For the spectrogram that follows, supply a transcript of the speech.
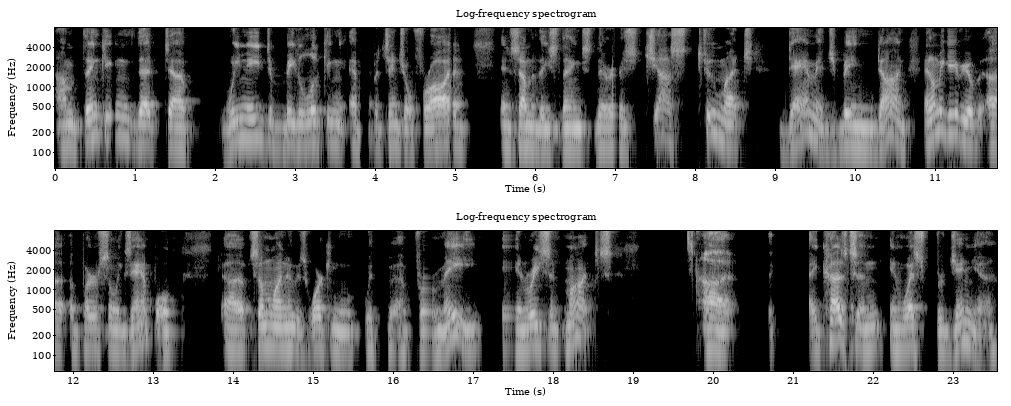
I'm thinking that uh, we need to be looking at potential fraud in some of these things. There is just too much damage being done. And let me give you a, a personal example. Uh, someone who is working with uh, for me in recent months. Uh, a cousin in West Virginia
